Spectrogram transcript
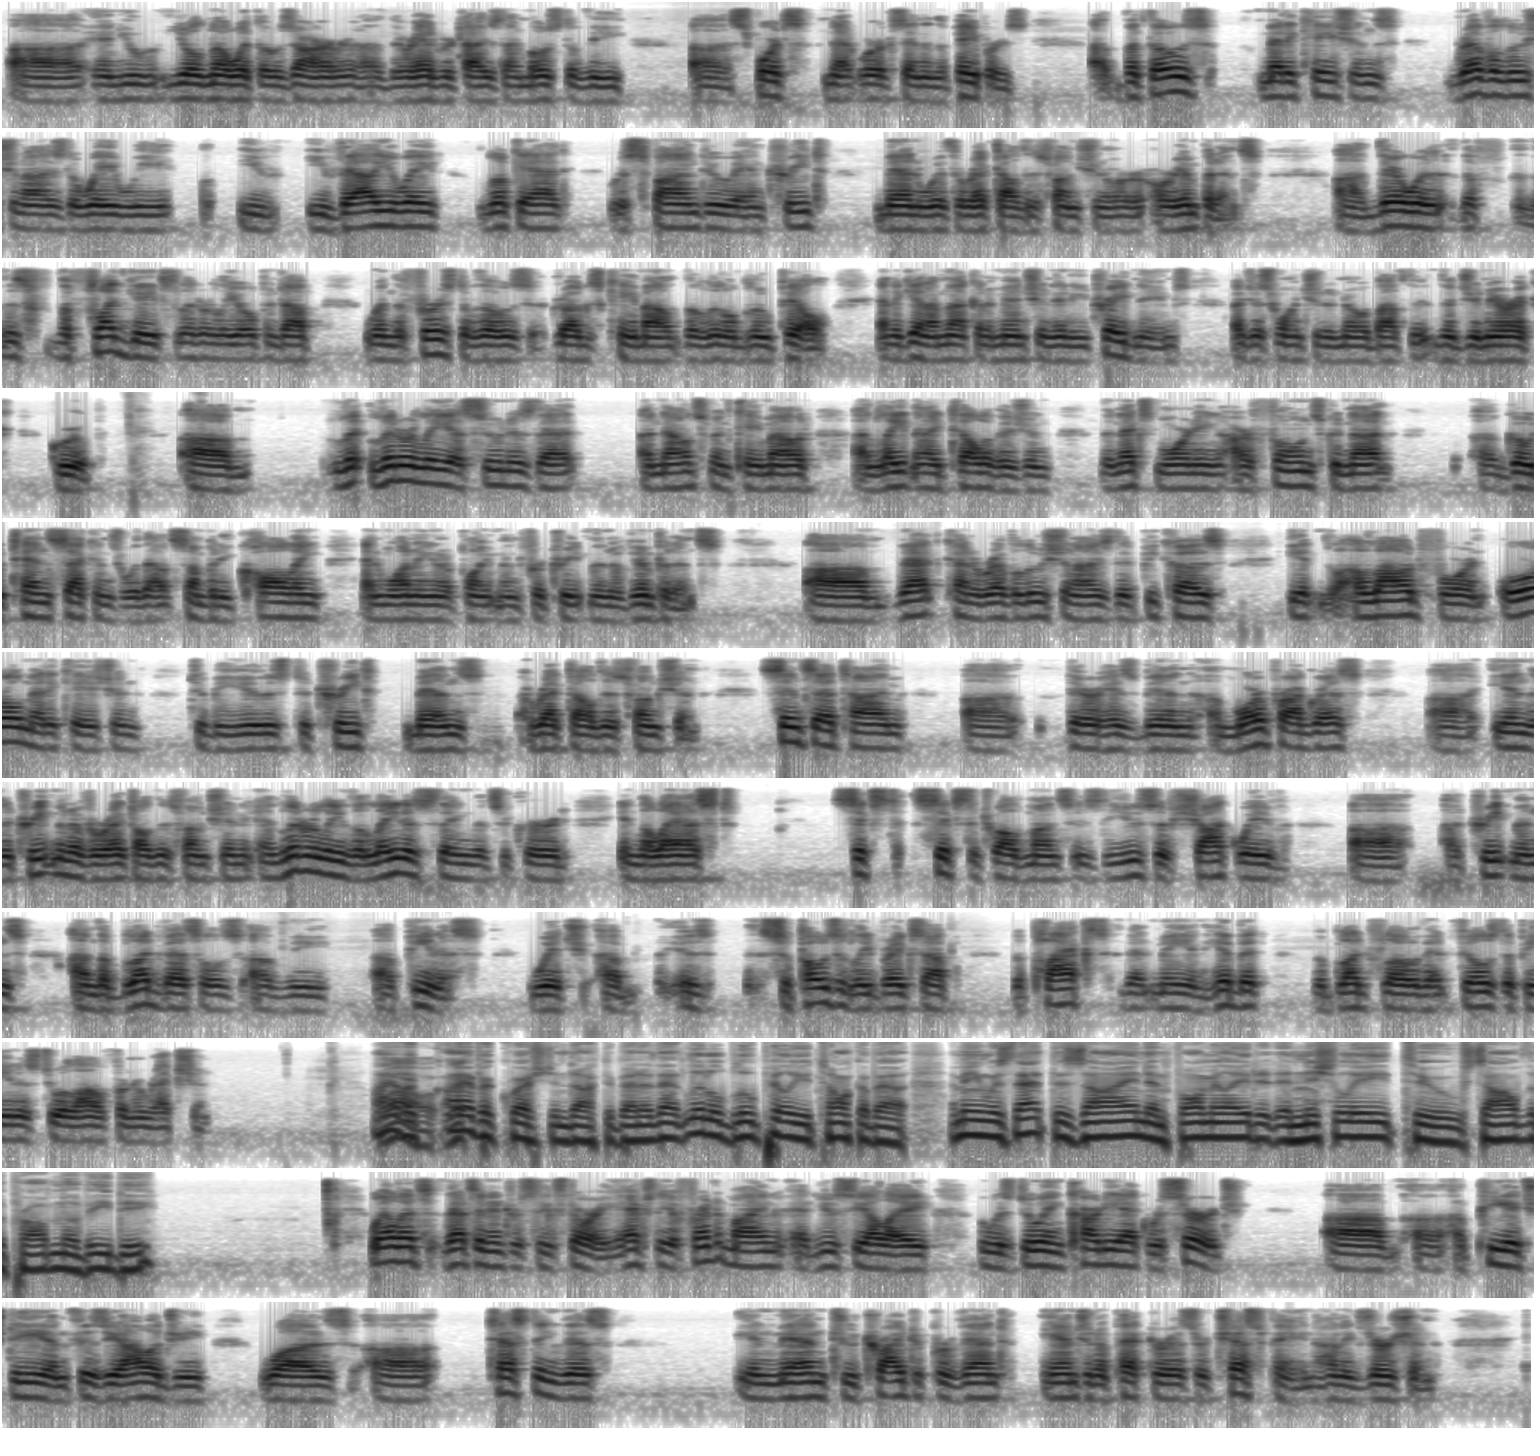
uh, and you you'll know what those are. Uh, they're advertised on most of the uh, sports networks and in the papers. Uh, but those medications revolutionized the way we e- evaluate, look at, respond to, and treat men with erectile dysfunction or, or impotence. Uh, there was the this, the floodgates literally opened up when the first of those drugs came out, the little blue pill. And again, I'm not going to mention any trade names. I just want you to know about the, the generic group. Um, li- literally, as soon as that announcement came out on late night television, the next morning our phones could not uh, go 10 seconds without somebody calling and wanting an appointment for treatment of impotence um, that kind of revolutionized it because it allowed for an oral medication to be used to treat men's erectile dysfunction. Since that time, uh, there has been uh, more progress uh, in the treatment of erectile dysfunction, and literally the latest thing that's occurred in the last six to, six to twelve months is the use of shockwave uh, uh, treatments on the blood vessels of the uh, penis which uh, is supposedly breaks up the plaques that may inhibit the blood flow that fills the penis to allow for an erection. I wow. have a I have a question, Doctor Bennett. That little blue pill you talk about. I mean, was that designed and formulated initially to solve the problem of ED? Well, that's that's an interesting story. Actually, a friend of mine at UCLA who was doing cardiac research, uh, a PhD in physiology, was uh, testing this in men to try to prevent angina pectoris or chest pain on exertion.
